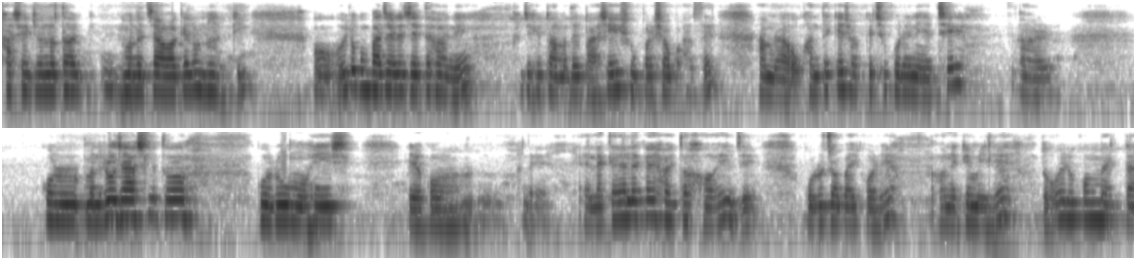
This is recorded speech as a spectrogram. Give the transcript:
হাঁসের জন্য তো আর মানে যাওয়া গেল না আর কি। ওই রকম বাজারে যেতে হয়নি। যেহেতু আমাদের পাশেই সুপার শপ আছে, আমরা ওখান থেকে সব কিছু করে নিয়েছি। আর গরু মানে রোজা আসলে তো গরু, মহিষ এরকম মানে এলাকায় এলাকায় হয়তো হয় যে গরু জবাই করে অনেকে মিলে। তো ওই রকম একটা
